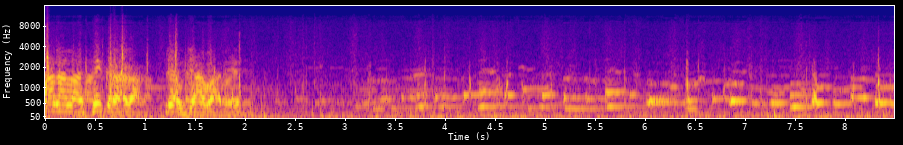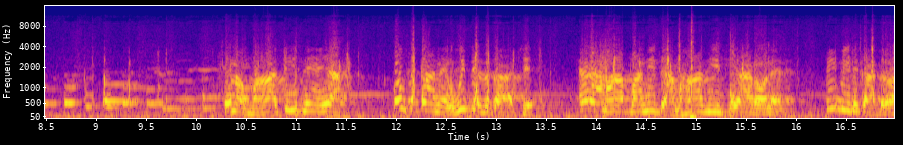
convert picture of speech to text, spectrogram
မာလာလာစိတ်ကရာကလျှောက်ကြားပါတယ်ခုနောက်မှာအစီအစဉ်အရပုစ္ဆကနဲ့ဝိတ္တစကအဖြစ် အဲ့ဒါမဟာပန္တိတမဟာစီဆရာတော်နဲ့ပိပိတကဒရ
